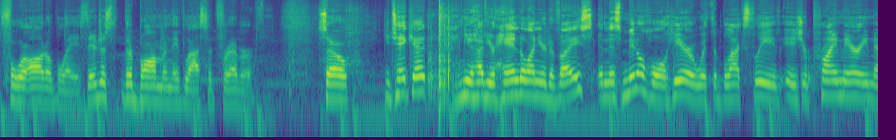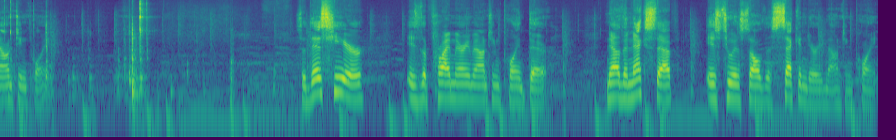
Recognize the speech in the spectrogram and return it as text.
for auto belays. They're just, they're bomber and they've lasted forever. So you take it, you have your handle on your device, and this middle hole here with the black sleeve is your primary mounting point. So this here is the primary mounting point there. Now the next step is to install the secondary mounting point.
